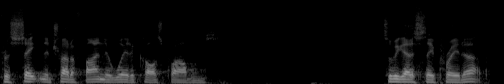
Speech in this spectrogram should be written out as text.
for Satan to try to find a way to cause problems. So we got to stay prayed up.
